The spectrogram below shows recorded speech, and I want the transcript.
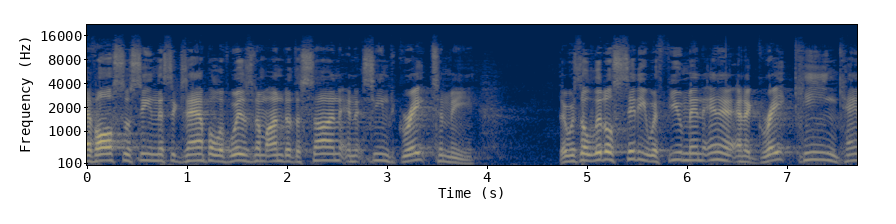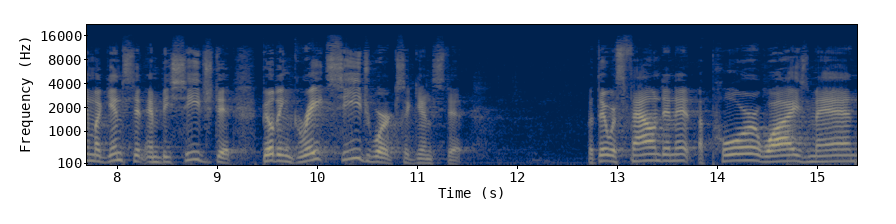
have also seen this example of wisdom under the sun, and it seemed great to me. There was a little city with few men in it, and a great king came against it and besieged it, building great siege works against it. But there was found in it a poor, wise man,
